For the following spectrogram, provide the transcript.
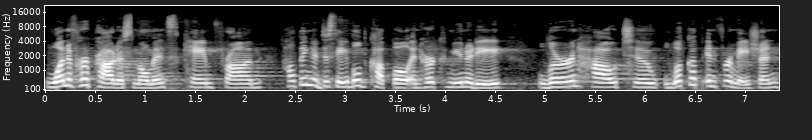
One of her proudest moments came from helping a disabled couple in her community learn how to look up information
